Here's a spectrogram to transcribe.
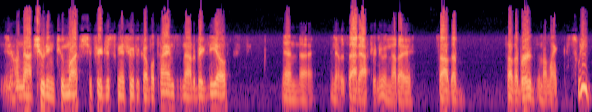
you know not shooting too much. If you're just going to shoot a couple times, it's not a big deal. And uh, and it was that afternoon that I saw the saw the birds, and I'm like, sweet.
